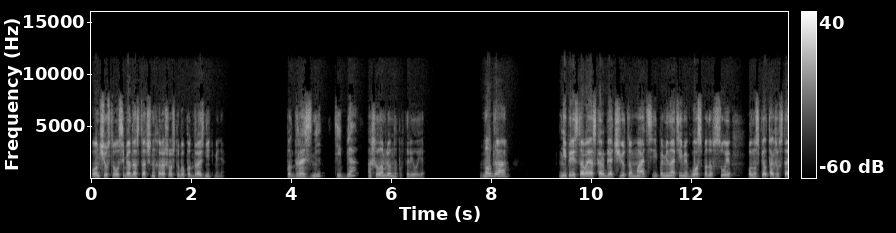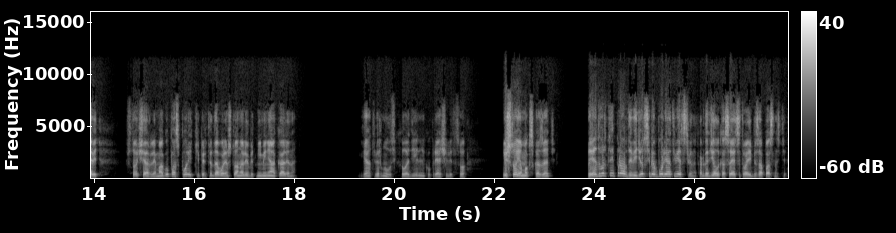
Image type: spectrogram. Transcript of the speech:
Он чувствовал себя достаточно хорошо, чтобы поддразнить меня». «Поддразнить тебя?» — ошеломленно повторил я. «Ну да». Не переставая оскорблять чью-то мать и поминать имя Господа в суе, он успел также вставить «Что, Чарли, могу поспорить, теперь ты доволен, что она любит не меня, а Калина?» Я отвернулась к холодильнику, пряча лицо. «И что я мог сказать?» «Эдвард и правда ведет себя более ответственно, когда дело касается твоей безопасности.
